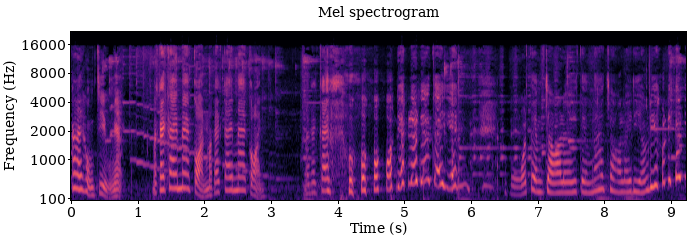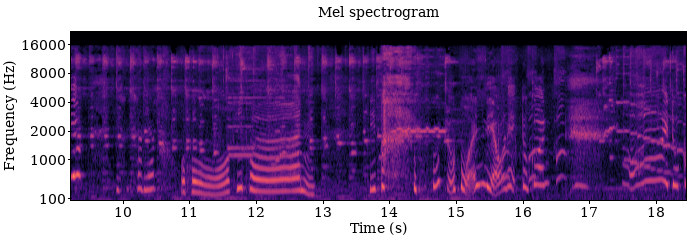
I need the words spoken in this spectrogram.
อะไรของจิ๋วเนี่ย มาใกล้ๆแม่ก่อน มาใกล้ๆแม่ก่อน มาใกล้ๆโอ้โหเดี๋ยวเดี๋ยวใจเย็น โอ้โหเต็มจอเลย เต็มหน้าจอเลยเดี๋ยวเดี๋ยวเดี๋ยวเดี๋ยวเดี๋ยวเดี๋ยวโอ้โห พี่เพลิร์นพี่เพลิร์นดูหัวเหนียวนี่ทุกคน โอ้ยทุกค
